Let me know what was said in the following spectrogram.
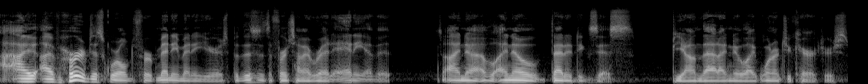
I, I've heard of Discworld for many many years, but this is the first time I read any of it. So I know I know that it exists. Beyond that, I know like one or two characters,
